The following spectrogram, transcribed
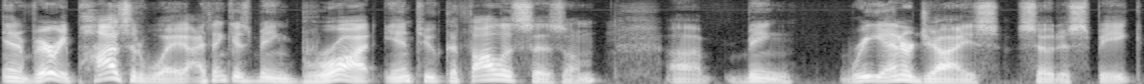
in a very positive way, I think is being brought into Catholicism, uh, being re energized, so to speak,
